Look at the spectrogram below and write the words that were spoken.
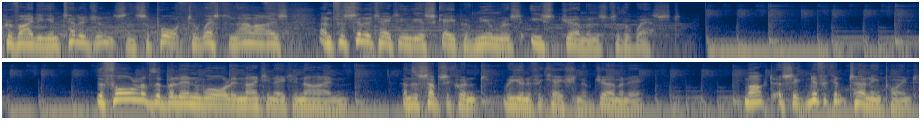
providing intelligence and support to Western allies and facilitating the escape of numerous East Germans to the west. The fall of the Berlin Wall in 1989 and the subsequent reunification of Germany marked a significant turning point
